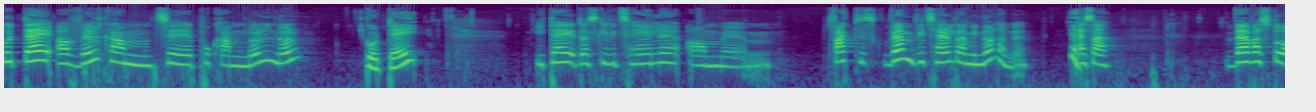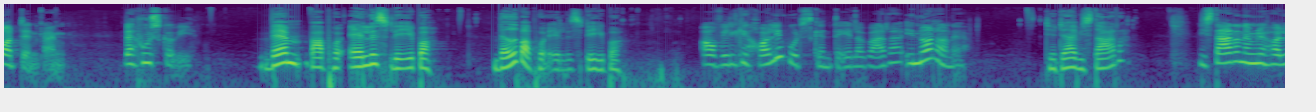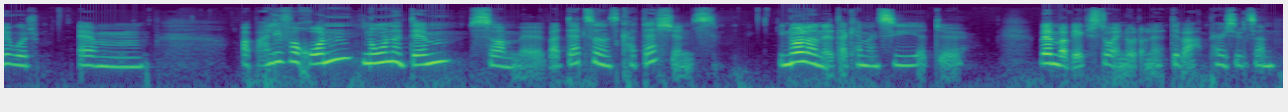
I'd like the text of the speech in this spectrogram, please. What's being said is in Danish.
Goddag og velkommen til program 00. Goddag. I dag der skal vi tale om øhm, faktisk, hvem vi talte om i nullerne. Ja. Altså, hvad var stort dengang? Hvad husker vi? Hvem var på alles læber? Hvad var på alles læber? Og hvilke Hollywood-skandaler var der i nullerne? Det er der, vi starter. Vi starter nemlig Hollywood. Øhm, og bare lige for runde nogle af dem, som øh, var datidens Kardashians. I nullerne, der kan man sige, at øh, hvem var virkelig stor i nullerne? Det var Paris Hilton.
